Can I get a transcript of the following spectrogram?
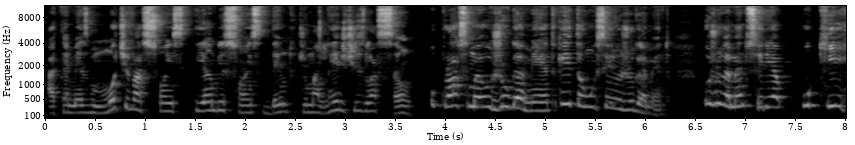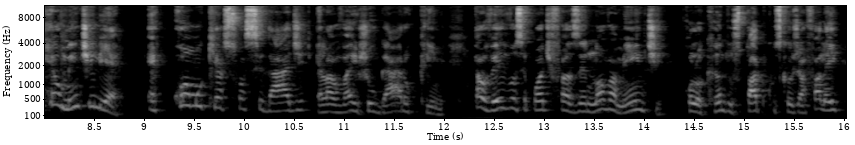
até mesmo motivações e ambições dentro de uma legislação. O próximo é o julgamento. O que então seria o julgamento? O julgamento seria o que realmente ele é. É como que a sua cidade ela vai julgar o crime. Talvez você pode fazer novamente, colocando os tópicos que eu já falei,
